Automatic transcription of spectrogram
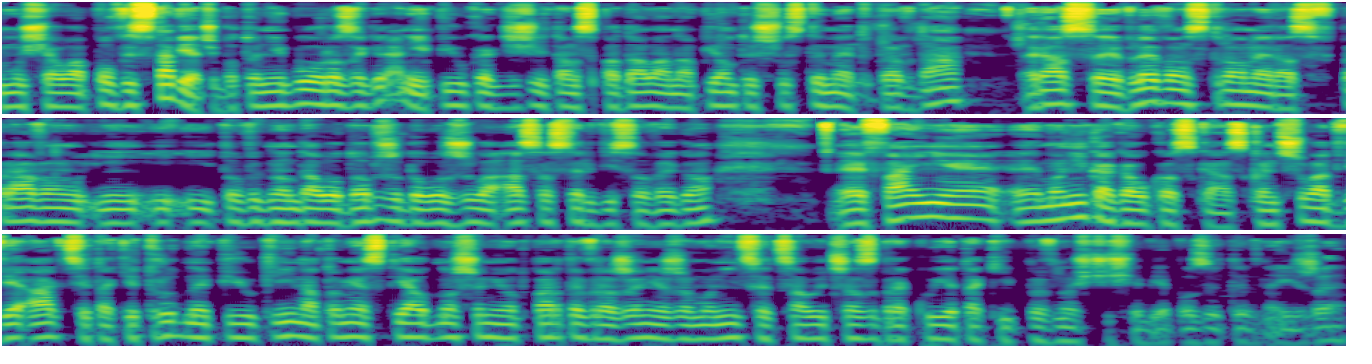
musiała powystawiać, bo to nie było rozegranie. Piłka gdzieś tam spadała na piąty, szósty metr, prawda? Raz e, w lewą stronę, raz w prawą i, i, i to wyglądało dobrze. Dołożyła asa serwisowego. E, Fajnie e, Monika Gałkowska skończyła dwie akcje, takie trudne piłki, natomiast ja odnoszę nieodparte wrażenie, że Monice cały czas brakuje takiej pewności siebie pozytywnej, że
